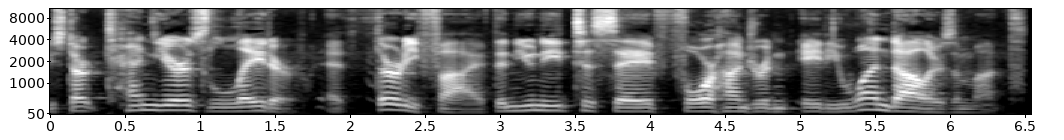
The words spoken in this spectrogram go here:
If you start 10 years later at 35, then you need to save $481 a month.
